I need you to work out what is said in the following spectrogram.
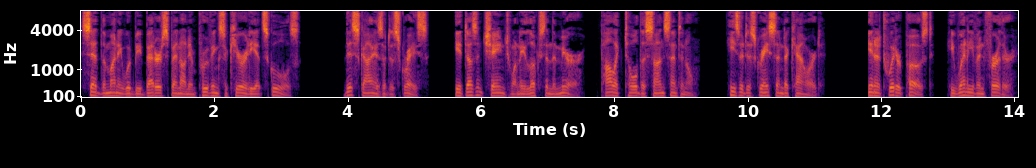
said the money would be better spent on improving security at schools. This guy is a disgrace. It doesn't change when he looks in the mirror, Pollock told the Sun-Sentinel. He's a disgrace and a coward. In a Twitter post, he went even further.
